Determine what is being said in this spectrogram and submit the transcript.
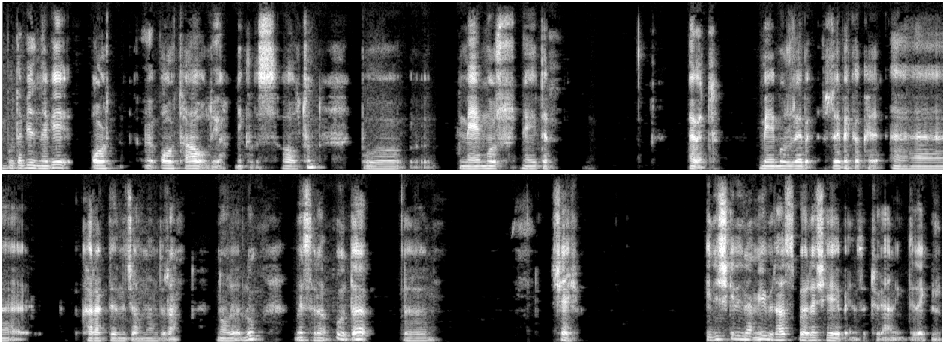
bu da bir nevi or, ortağı oluyor Nicholas Holt'un. Bu memur neydi? Evet. Memur Rebe Rebecca e, karakterini canlandıran Nora Lum. Mesela burada e, şey ilişki dinamiği biraz böyle şeye benzetiyor. Yani direkt bir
